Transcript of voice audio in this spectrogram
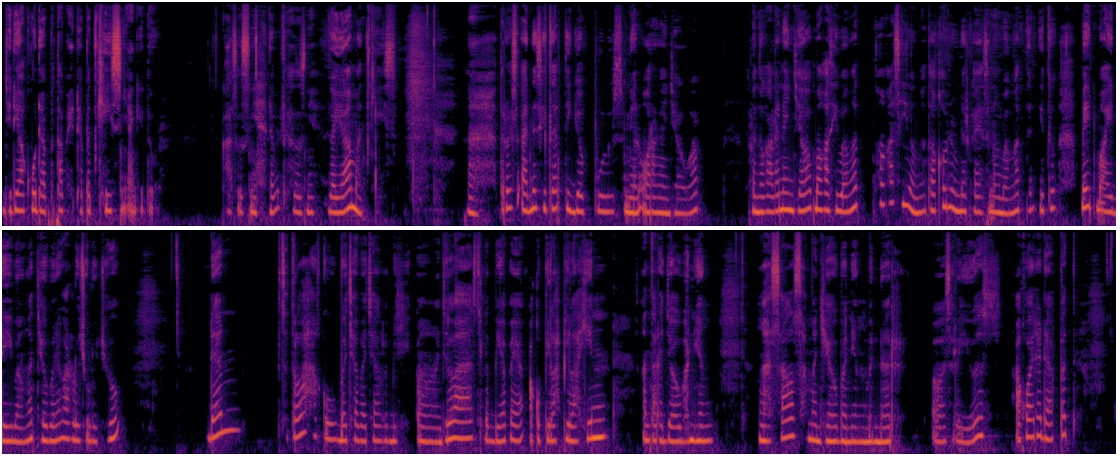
Jadi aku dapat apa ya? Dapat case nya gitu. Kasusnya dapat kasusnya. Gaya amat case. Nah terus ada sekitar 39 orang yang jawab. Untuk kalian yang jawab makasih banget. Makasih banget. Aku bener-bener kayak seneng banget dan itu made my day banget. Jawabannya karena lucu-lucu. Dan setelah aku baca-baca lebih uh, jelas lebih apa ya? Aku pilah-pilahin antara jawaban yang ngasal sama jawaban yang benar uh, serius aku ada dapat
